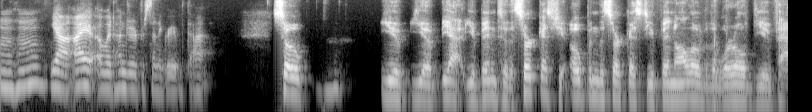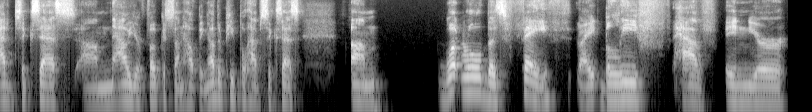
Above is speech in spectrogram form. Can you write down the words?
Mhm. Yeah, I, I would 100% agree with that. So you you yeah you've been to the circus you opened the circus you've been all over the world you've had success. Um, now you're focused on helping other people have success. Um, what role does faith right belief have in your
